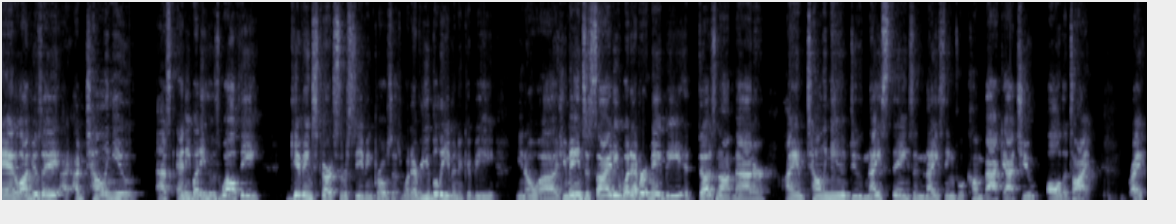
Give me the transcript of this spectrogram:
And a lot of people say, I, I'm telling you, ask anybody who's wealthy, giving starts the receiving process. Whatever you believe in, it could be, you know, uh, humane society, whatever it may be, it does not matter. I am telling you, do nice things, and nice things will come back at you all the time, right?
